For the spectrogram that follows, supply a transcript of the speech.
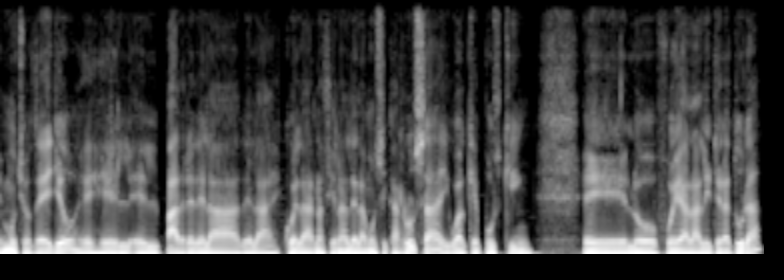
en muchos de ellos es el, padre de la, de la, Escuela Nacional de la Música Rusa, igual que Pushkin lo fue a la literatura.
